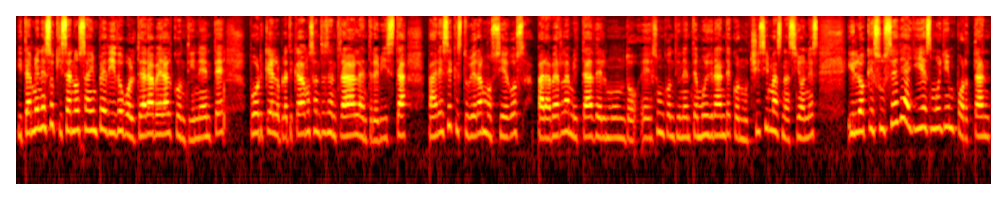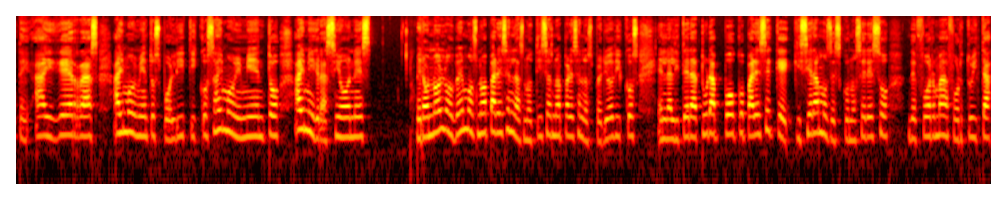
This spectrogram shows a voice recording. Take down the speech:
Y también eso quizá nos ha impedido voltear a ver al continente, porque lo platicábamos antes de entrar a la entrevista, parece que estuviéramos ciegos para ver la mitad del mundo. Es un continente muy grande con muchísimas naciones y lo que sucede allí es muy importante. Hay guerras, hay movimientos políticos, hay movimiento, hay migraciones, pero no lo vemos, no aparecen las noticias, no aparecen los periódicos, en la literatura poco, parece que quisiéramos desconocer eso de forma fortuita.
